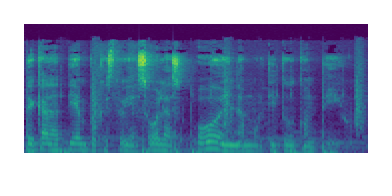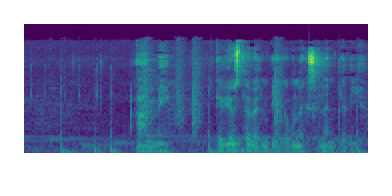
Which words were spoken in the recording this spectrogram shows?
de cada tiempo que estoy a solas o en la multitud contigo. Amén. Que Dios te bendiga. Un excelente día.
